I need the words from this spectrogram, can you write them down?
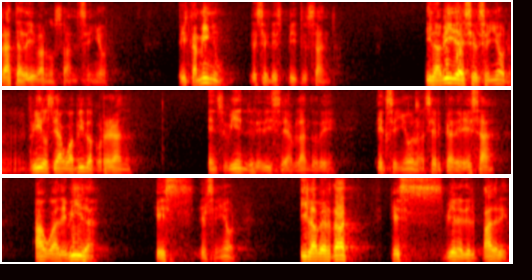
trata de llevarnos al Señor. El camino es el Espíritu Santo. Y la vida es el Señor. Ríos de agua viva correrán en su vientre, dice, hablando de el Señor, acerca de esa agua de vida que es el Señor. Y la verdad que es, viene del Padre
